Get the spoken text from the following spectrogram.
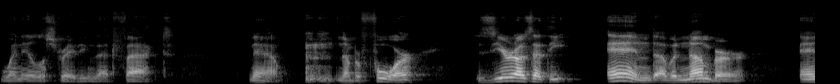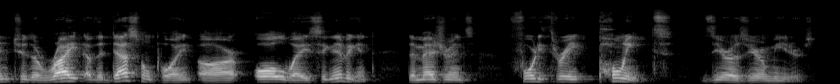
when illustrating that fact. Now, number four, zeros at the end of a number and to the right of the decimal point are always significant. The measurements 43.00 meters,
